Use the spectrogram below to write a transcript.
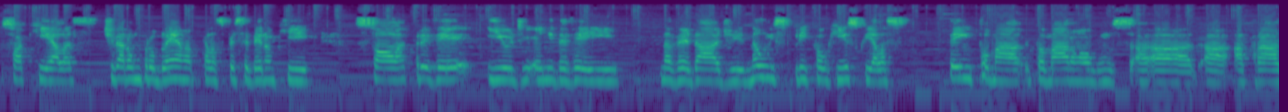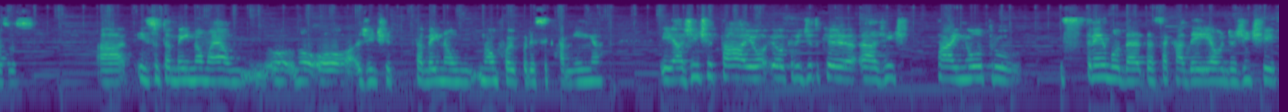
só que elas tiveram um problema porque elas perceberam que só prever yield NDVI, na verdade, não explica o risco e elas têm tomar, tomaram alguns a, a, atrasos. Uh, isso também não é um, o, o, a gente também não, não foi por esse caminho. E a gente está eu, eu acredito que a gente está em outro extremo da, dessa cadeia onde a gente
